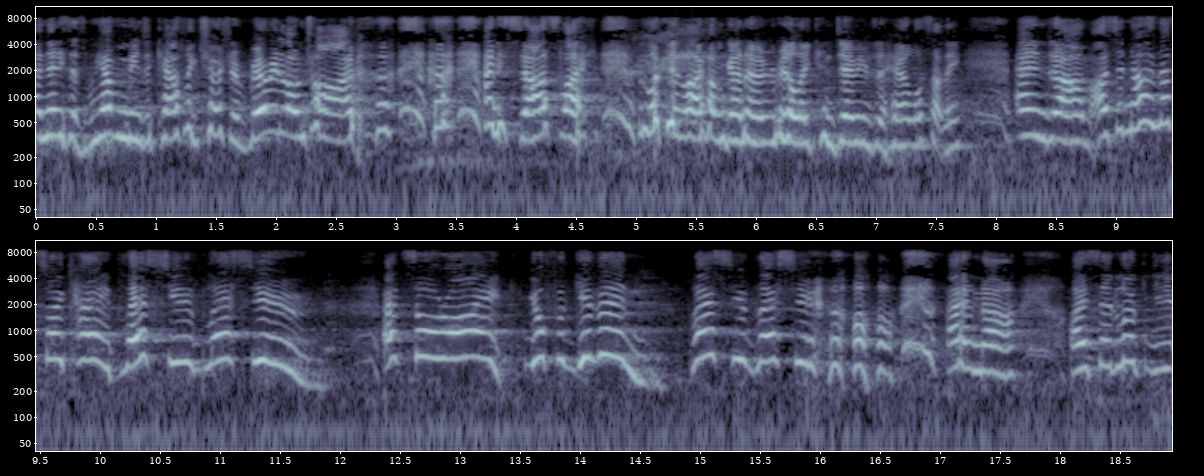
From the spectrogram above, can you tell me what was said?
and then he says, we haven't been to Catholic church in a very long time. and he starts like looking like I'm going to really condemn him to hell or something. And um, I said, No, that's okay. Bless you, bless you. That's all right. You're forgiven. Bless you, bless you. and uh, I said, Look, you,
